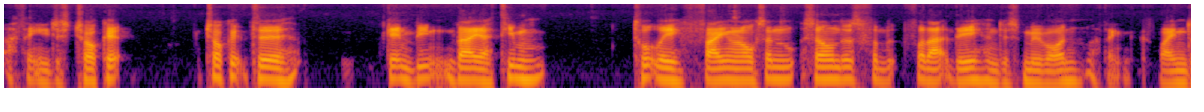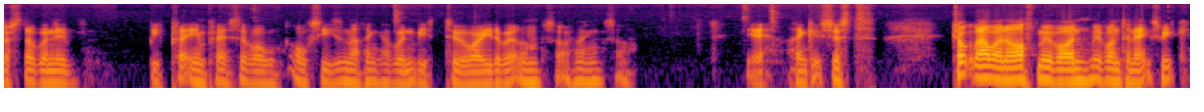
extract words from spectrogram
I think you just chalk it, chalk it to getting beaten by a team totally firing on all cylinders for for that day, and just move on. I think Lions are still going to be pretty impressive all, all season. I think I wouldn't be too worried about them, sort of thing. So, yeah, I think it's just chalk that one off, move on, move on to next week.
